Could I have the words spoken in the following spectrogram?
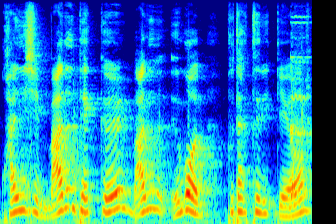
관심, 많은 댓글, 많은 응원 부탁드릴게요.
